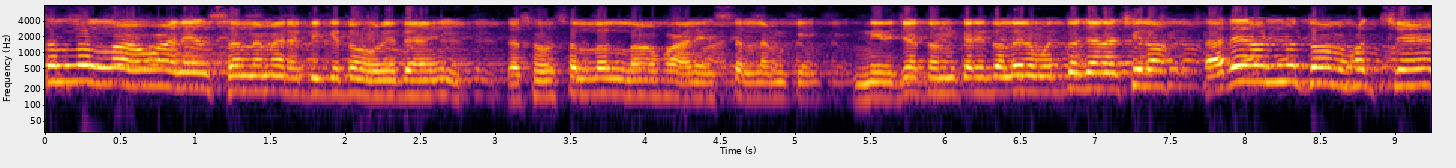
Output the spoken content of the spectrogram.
সাল্লামের দিকে দৌড়ে দেয়। রাসুল সাল্লাহ আলাইহি সাল্লামকে নির্যাতনকারী দলের মধ্যে যারা ছিল, তাদের অন্যতম হচ্ছেন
